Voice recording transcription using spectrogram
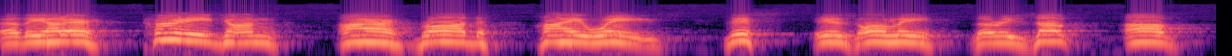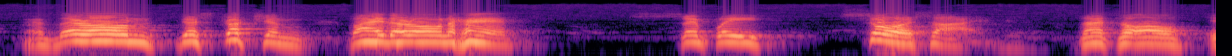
uh, the utter carnage on our broad highways. This is only the result of their own destruction by their own hand. Simply suicide. That's all it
